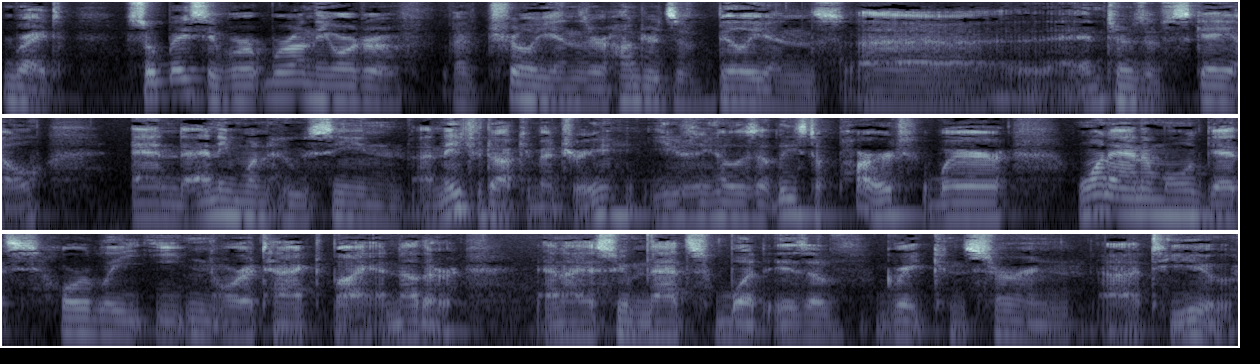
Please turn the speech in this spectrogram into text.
Right. So basically, we're, we're on the order of, of trillions or hundreds of billions uh, in terms of scale. And anyone who's seen a nature documentary usually knows at least a part where one animal gets horribly eaten or attacked by another. And I assume that's what is of great concern uh, to you.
